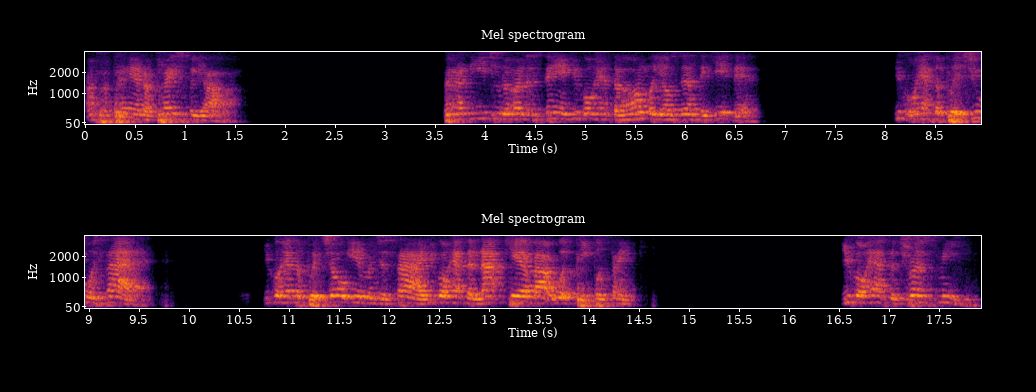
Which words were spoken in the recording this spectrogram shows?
I'm preparing a place for y'all. But I need you to understand you're going to have to humble yourself to get there. You're going to have to put you aside. You're going to have to put your image aside. You're going to have to not care about what people think. You're going to have to trust me.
